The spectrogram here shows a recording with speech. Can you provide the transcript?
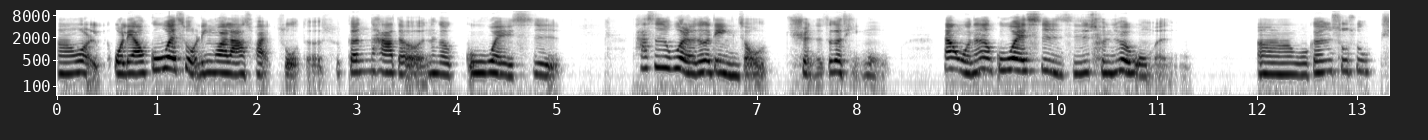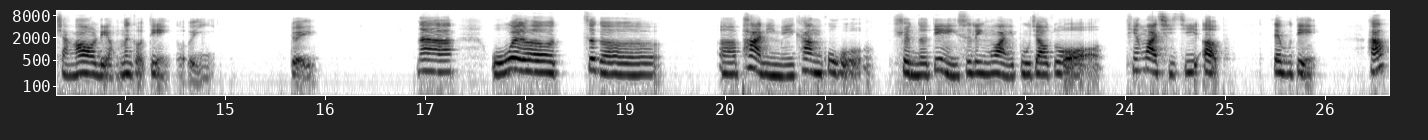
嗯、我我聊菇味是我另外拉出来做的，跟他的那个菇味是，他是为了这个电影周选的这个题目。但我那个菇味是只是纯粹我们，嗯、我跟叔叔想要聊那个电影而已。对，那我为了这个，呃，怕你没看过，选的电影是另外一部叫做《天外奇迹 Up》这部电影。好，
